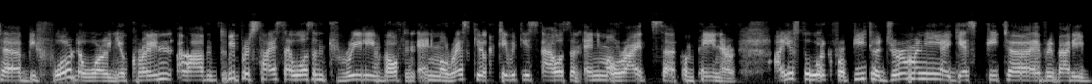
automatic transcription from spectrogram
uh, before the war in Ukraine. Um, to be precise, I wasn't really involved in animal rescue activities. I was an animal rights uh, campaigner. I used to work for PETA Germany. I guess PETA, everybody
